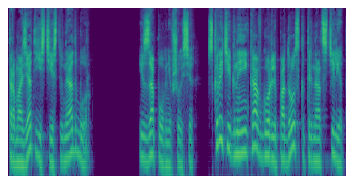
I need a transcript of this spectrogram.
тормозят естественный отбор. Из запомнившегося. Вскрытие гнойника в горле подростка 13 лет.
